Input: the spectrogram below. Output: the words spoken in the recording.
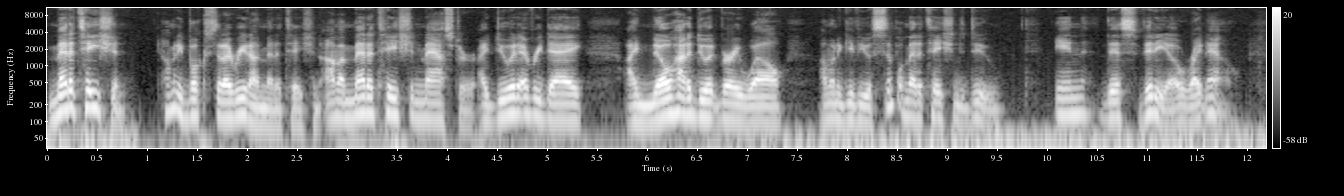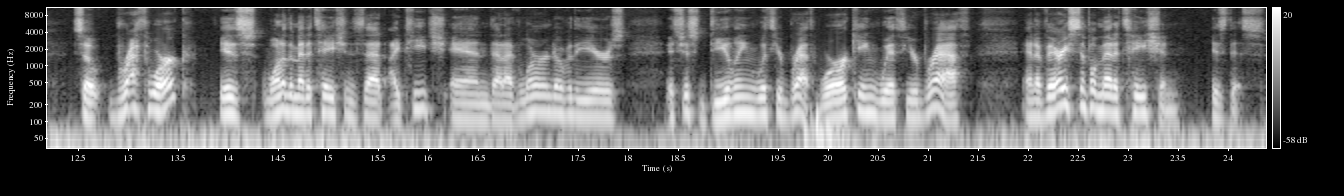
Meditation. How many books did I read on meditation? I'm a meditation master. I do it every day. I know how to do it very well. I'm going to give you a simple meditation to do in this video right now. So, breath work is one of the meditations that I teach and that I've learned over the years. It's just dealing with your breath, working with your breath. And a very simple meditation is this.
